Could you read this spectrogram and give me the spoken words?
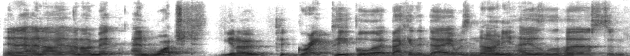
and, and I and I met and watched, you know, p- great people uh, back in the day. It was Noni Hazlehurst and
